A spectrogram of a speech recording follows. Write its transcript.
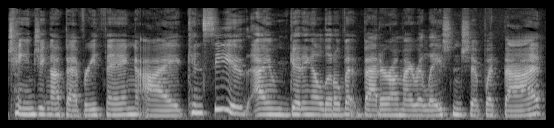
changing up everything, I can see I'm getting a little bit better on my relationship with that.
